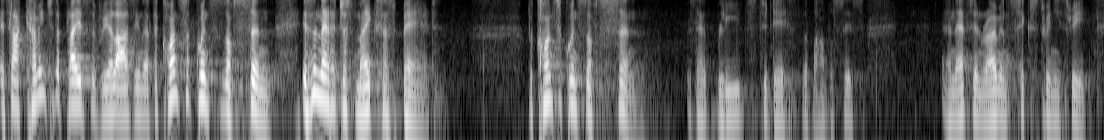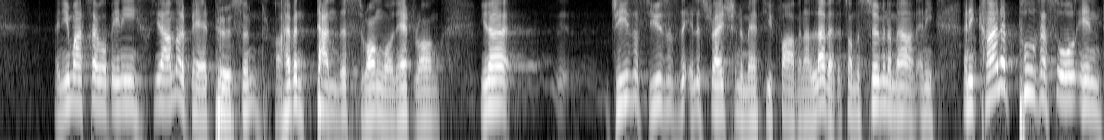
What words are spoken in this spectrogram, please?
it's like coming to the place of realizing that the consequences of sin isn't that it just makes us bad. The consequences of sin is that it leads to death, the Bible says. And that's in Romans 6:23. And you might say, well, Bennie, you know, I'm not a bad person. I haven't done this wrong or that wrong. You know, Jesus uses the illustration in Matthew 5, and I love it. It's on the Sermon on the Mount, and he, and he kind of pulls us all in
